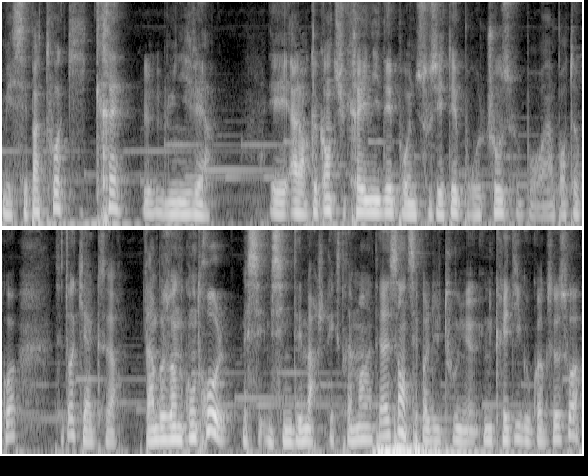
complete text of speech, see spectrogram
Mais c'est pas toi qui crée l'univers. Et alors que quand tu crées une idée pour une société, pour autre chose, pour n'importe quoi, c'est toi qui es acteur. T'as un besoin de contrôle. Mais c'est une démarche extrêmement intéressante. C'est pas du tout une, une critique ou quoi que ce soit.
